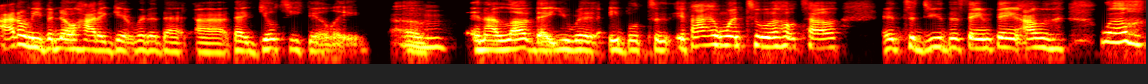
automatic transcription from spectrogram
I- don't even know how to get rid of that uh, that guilty feeling. Of, Mhm. And I love that you were able to. If I went to a hotel and to do the same thing, I would. Well,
